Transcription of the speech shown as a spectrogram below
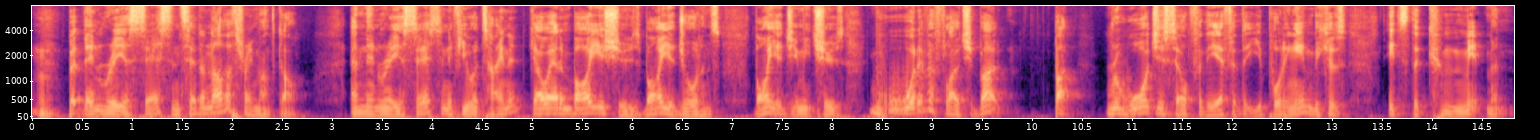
Mm. But then reassess and set another three month goal and then reassess. And if you attain it, go out and buy your shoes, buy your Jordans, buy your Jimmy Choos, whatever floats your boat. But reward yourself for the effort that you're putting in because it's the commitment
